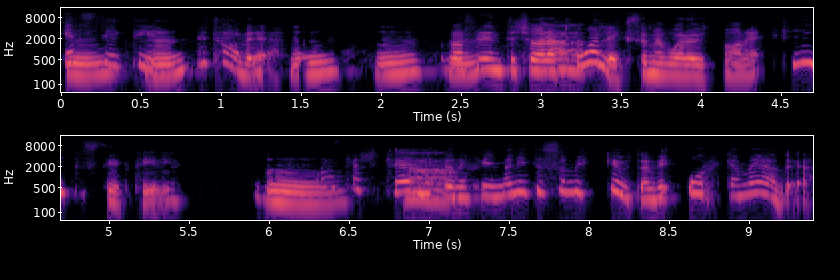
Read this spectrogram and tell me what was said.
Ett mm, steg till, mm. nu tar vi det. Mm, mm, Varför mm. inte köra på liksom med våra utmaningar? Ett litet steg till. Mm. Man kanske kräver lite energi, men inte så mycket, utan vi orkar med det.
